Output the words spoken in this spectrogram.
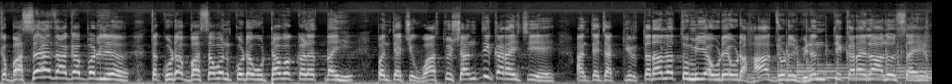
की बसाया जागा पडलं. तर कुठं बसावं कुठं उठावं कळत नाही. पण त्याची वास्तुशांती करायची आहे. आणि त्याच्या कीर्तनाला तुम्ही एवढं एवढं हात जोडून विनंती करायला आलो साहेब.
